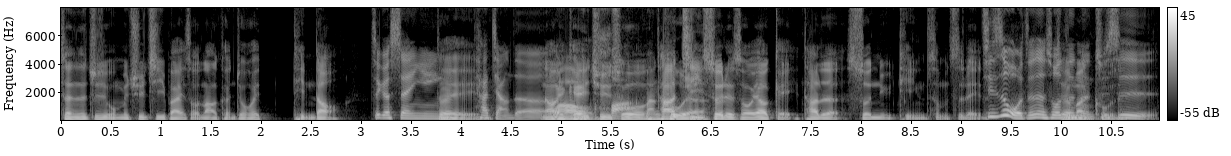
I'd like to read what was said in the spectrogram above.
甚至就是我们去祭拜的时候，然后可能就会听到。这个声音，对他讲的，然后也可以去说他几岁的时候要给他的孙女听什么之类的。其实我真的说真的，就是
